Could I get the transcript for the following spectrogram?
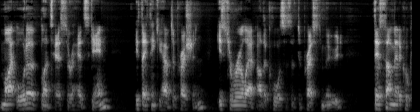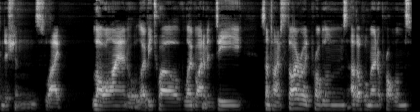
might order blood tests or a head scan if they think you have depression is to rule out other causes of depressed mood. There's some medical conditions like low iron or low B12, low vitamin D, sometimes thyroid problems, other hormonal problems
